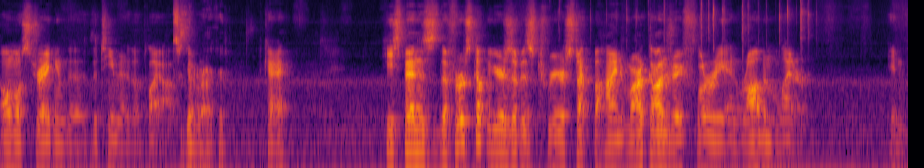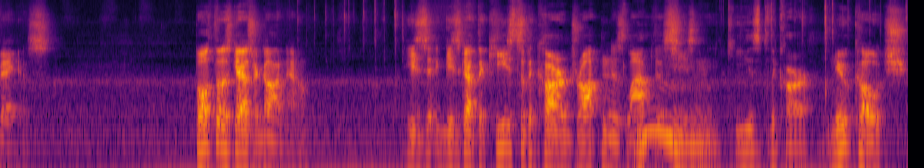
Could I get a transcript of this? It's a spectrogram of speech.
almost dragging the, the team into the playoffs. It's a good record. Okay. He spends the first couple years of his career stuck behind Marc Andre Fleury and Robin Lehner in Vegas. Both those guys are gone now. He's he's got the keys to the car dropped in his lap this hmm, season. Keys to the car. New coach,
